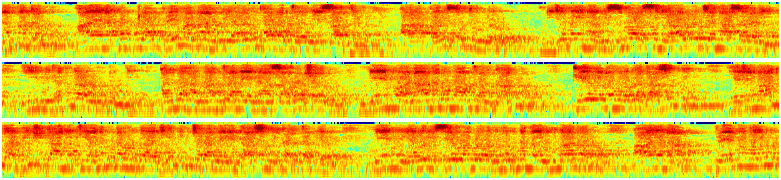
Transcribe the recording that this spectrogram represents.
నమ్మకం. ఆయన పట్ల ప్రేమ లాంటి ఆయుధాలతోనే సాధ్యం. ఆ పరిస్థితుల్లో నిజమైన విశ్వాసి ఆలోచన సరణి ఈ విధంగా ఉంటుంది. అల్లహ మాత్రమే నా సంరక్షకుడు. నేను అనాథను మాత్రం కాను కేవలం ఒక దాసుని యజమాని అభీష్టానికి అనుగుణముగా జీవించడమే దాసుని కర్తవ్యం. నేను ఎవరి సేవలో నిమగ్నమై ఉన్నానో ఆయన ప్రేమమయుడు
